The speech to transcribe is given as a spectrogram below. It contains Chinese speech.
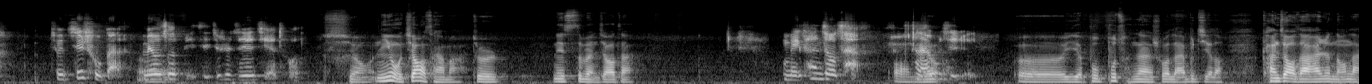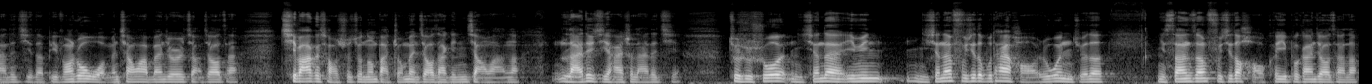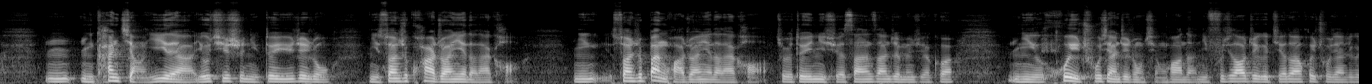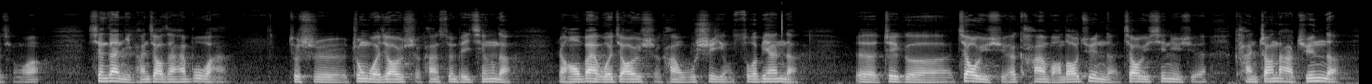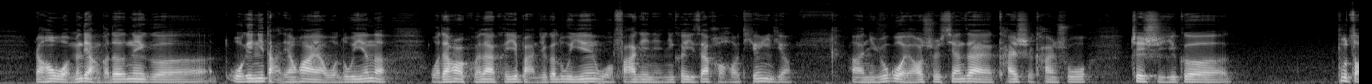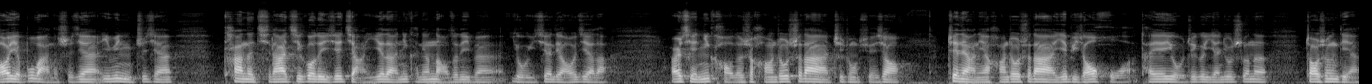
就基础班，没有做笔记，就是直接截图。行，你有教材吗？就是那四本教材。没看教材，来不及。呃，也不不存在说来不及了，看教材还是能来得及的。比方说我们强化班就是讲教材，七八个小时就能把整本教材给你讲完了，来得及还是来得及。就是说你现在，因为你现在复习的不太好，如果你觉得你三三复习的好，可以不看教材了。嗯，你看讲义的呀，尤其是你对于这种你算是跨专业的来考，你算是半跨专业的来考，就是对于你学三三这门学科。你会出现这种情况的，你复习到这个阶段会出现这个情况。现在你看教材还不晚，就是中国教育史看孙培青的，然后外国教育史看吴世颖缩编的，呃，这个教育学看王道俊的，教育心理学看张大军的，然后我们两个的那个，我给你打电话呀，我录音了，我待会儿回来可以把这个录音我发给你，你可以再好好听一听。啊，你如果要是现在开始看书，这是一个。不早也不晚的时间，因为你之前看了其他机构的一些讲义了，你肯定脑子里边有一些了解了。而且你考的是杭州师大这种学校，这两年杭州师大也比较火，它也有这个研究生的招生点。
